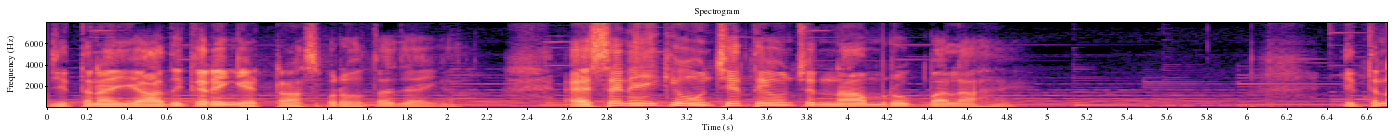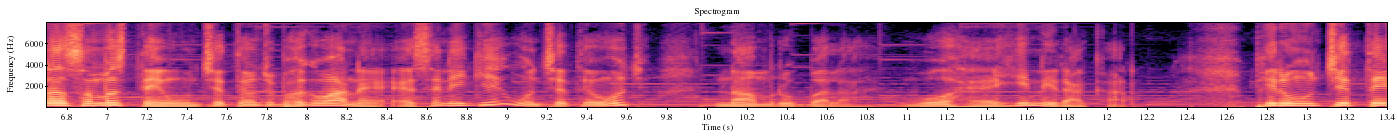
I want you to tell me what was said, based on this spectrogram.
जितना याद करेंगे, ट्रांसफ़र होता जाएगा। ऐसे नहीं कि ऊँचे ते ऊँचे नाम रूप वाला है। इतना समझते हैं ऊँचे ते ऊंच भगवान है, ऐसे नहीं कि ऊँचे ते ऊंच नाम रूप वाला है, वो है ही निराकार। फिर ऊँचे ते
